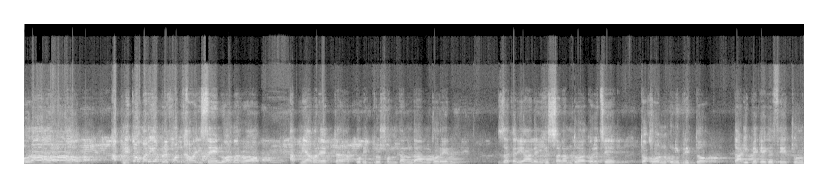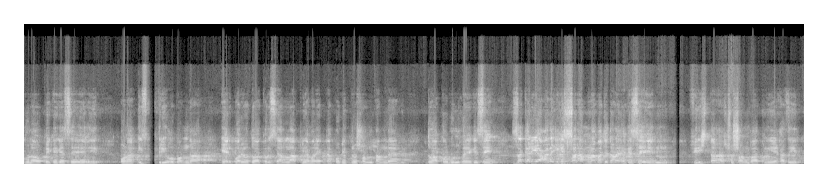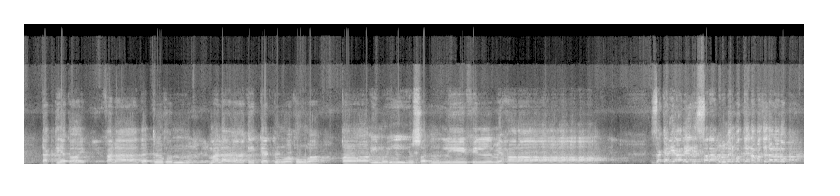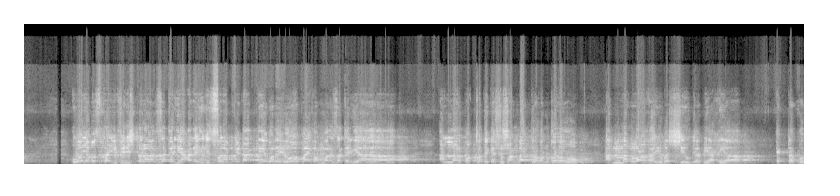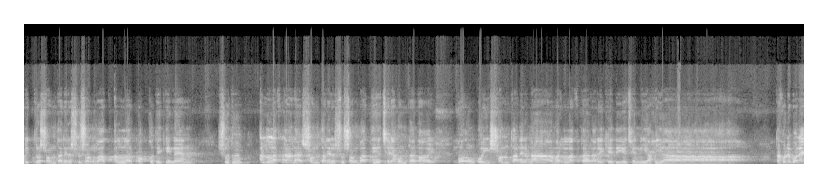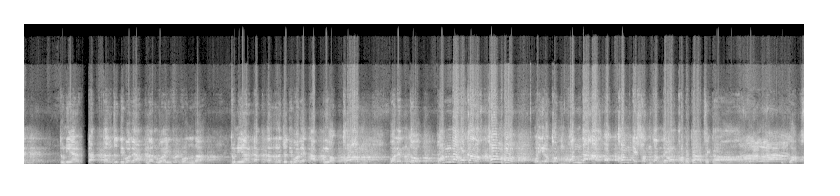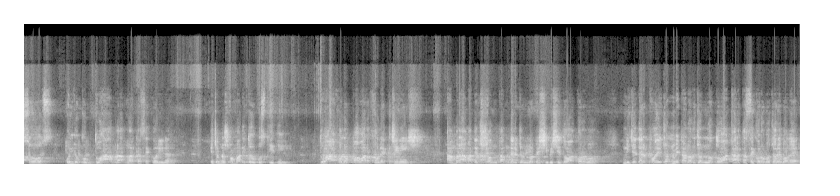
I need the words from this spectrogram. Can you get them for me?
ও রব, আপনি তো আমার রে ফল খাওয়াইছেন, ও আমার রব। আপনি আমার একটা পবিত্র সন্তান দান করেন। জাকারিয়া আলাইহিস সালাম দোয়া করেছে। তখন উনি বৃদ্ধ, দাড়ি পেকে গেছে, চুলগুলাও পেকে গেছে। ওনার স্ত্রীও বন্ধা, এরপরেও দোয়া করেছে, আল্লাহ, আপনি আমার একটা পবিত্র সন্তান দেন। দোয়া কবুল হয়ে গেছে। জাকারিয়া আলাইহিস সালাম নামাজে দাঁড়ায় গেছেন। ফিরিস্তারা সুসংবাদ নিয়ে হাজির ডাক দিয়া কয় ফানাদাতুহুল মালাইকাতু ওয়া হুয়া قائم يصلي في المحراب জাকারিয়া আলাইহিস সালাম রুমের মধ্যে নামাজে দাঁড়ালো ওই অবস্থায় ফিরিস্তারা জাকারিয়া আলাইহিস সালামকে ডাক দিয়ে বলে ও পয়গম্বর জাকারিয়া আল্লাহর পক্ষ থেকে সুসংবাদ গ্রহণ করো আন্নাল্লাহা ইউবাশশিরুকা বিয়াহইয়া একটা পবিত্র সন্তানের সুসংবাদ আল্লাহর পক্ষ থেকে নেন। শুধু আল্লাহ তাআলা সন্তানের সুসংবাদ দিয়েছেন এমনটা নয়, বরং ওই সন্তানের নাম আল্লাহ তাআলা রেখে দিয়েছেন ইয়াহিয়া। তাহলে বলেন, দুনিয়ার ডাক্তার যদি বলে আপনার ওয়াইফ বন্দা, দুনিয়ার ডাক্তাররা যদি বলে আপনি অক্ষম বলেন তো বন্দা হোক আর অক্ষম হোক ওই রকম বন্দা আর অক্ষমকে সন্তান দেওয়ার ক্ষমতা আছে কার? কিন্তু আফসোস ওই রকম দোয়া আমরা আল্লাহর কাছে করি না। এজন্য সম্মানিত উপস্থিতি দোয়া হলো পাওয়ারফুল এক জিনিস। আমরা আমাদের সন্তানদের জন্য বেশি বেশি দোয়া করব। নিজেদের প্রয়োজন মেটানোর জন্য দোয়া কার কাছে করব? জোরে বলেন।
